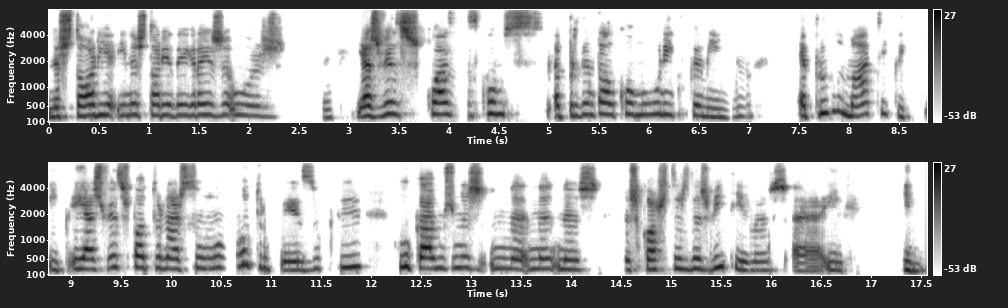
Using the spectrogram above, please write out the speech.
na história e na história da Igreja hoje. Né? E às vezes, quase como se apresentá-lo como o único caminho é problemático e, e, e às vezes pode tornar-se um outro peso que colocamos nas, na, na, nas, nas costas das vítimas. Uh, e, e,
